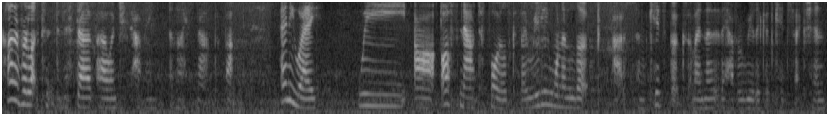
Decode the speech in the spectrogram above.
kind of reluctant to disturb her when she's having a nice nap. But anyway, we are off now to Foyles because I really want to look at some kids books and I know that they have a really good kids section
